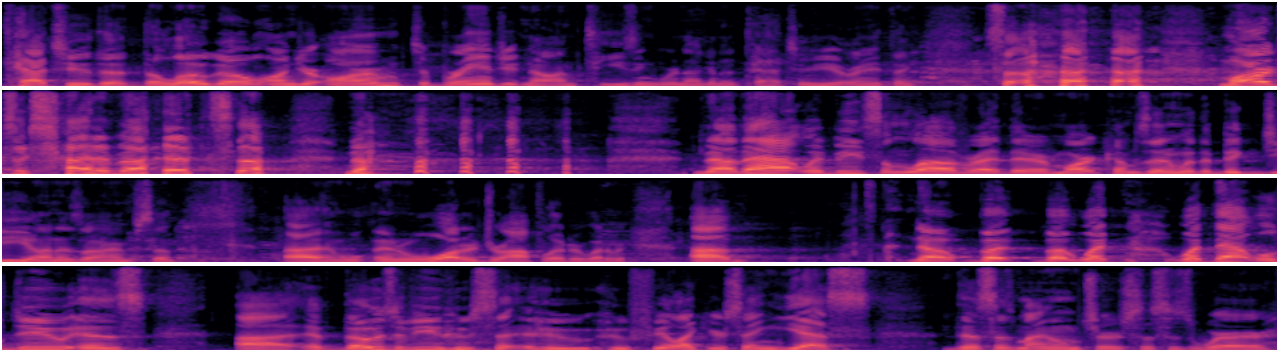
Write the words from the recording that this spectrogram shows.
tattoo the, the logo on your arm to brand you. No, I'm teasing. We're not going to tattoo you or anything. So Mark's excited about it. So no. now that would be some love right there. Mark comes in with a big G on his arm, so uh, and water droplet or whatever. Um, no, but but what what that will do is uh, if those of you who say, who who feel like you're saying yes, this is my home church. This is where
